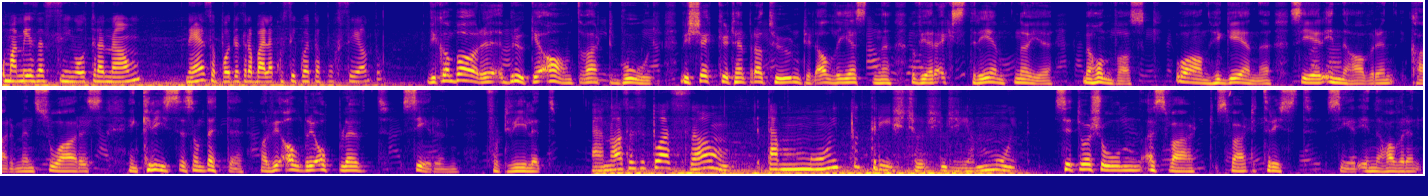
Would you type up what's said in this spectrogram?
Uma mesa sim, outra não, né? Só pode trabalhar com 50%. Vi kan bare bruke annethvert bord. Vi sjekker temperaturen til alle gjestene, og vi er ekstremt nøye med håndvask og annen hygiene, sier innehaveren Carmen Suárez. En krise som dette har vi aldri opplevd, sier hun fortvilet. A nossa situação está muito triste hoje em dia, muito. Situasjonen er svært, svært trist, sier innehaveren.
